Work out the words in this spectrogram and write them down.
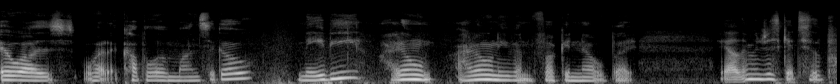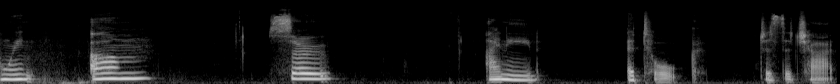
was what a couple of months ago, maybe. I don't I don't even fucking know, but yeah, let me just get to the point. Um, so I need a talk, just a chat,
